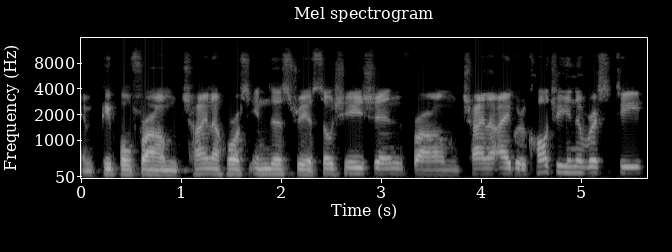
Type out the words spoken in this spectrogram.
and people from China Horse Industry Association, from China Agriculture University.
